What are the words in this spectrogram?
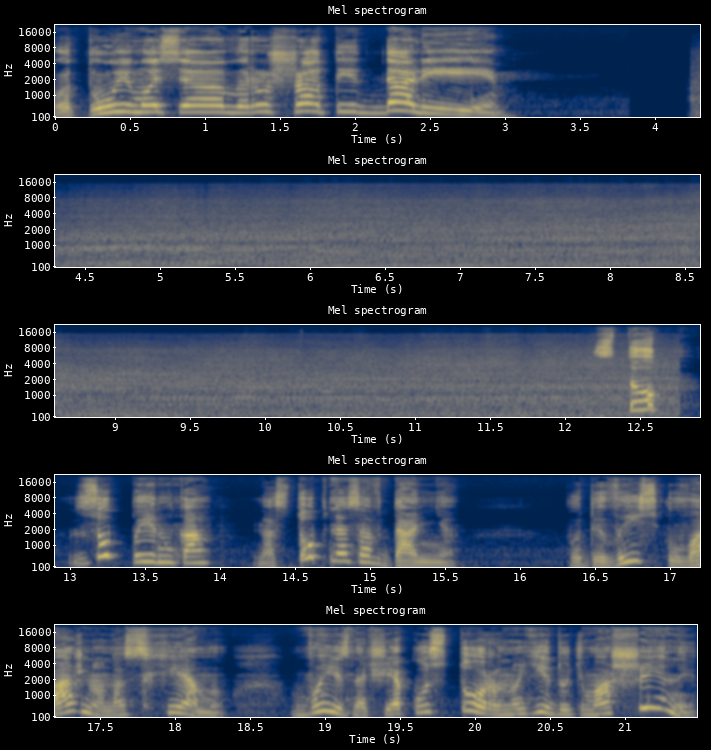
Готуємося вирушати далі. Стоп! Зупинка. Наступне завдання. Подивись уважно на схему. Визнач, в яку сторону їдуть машини,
